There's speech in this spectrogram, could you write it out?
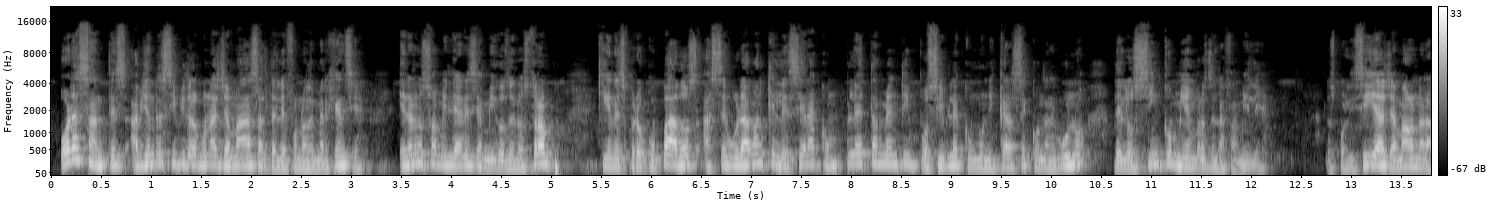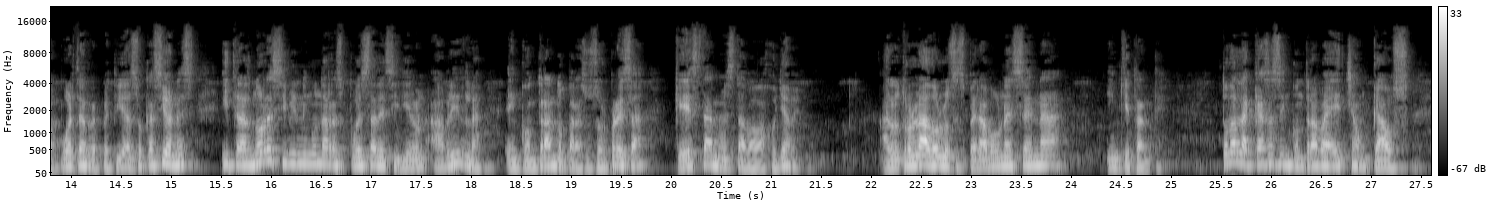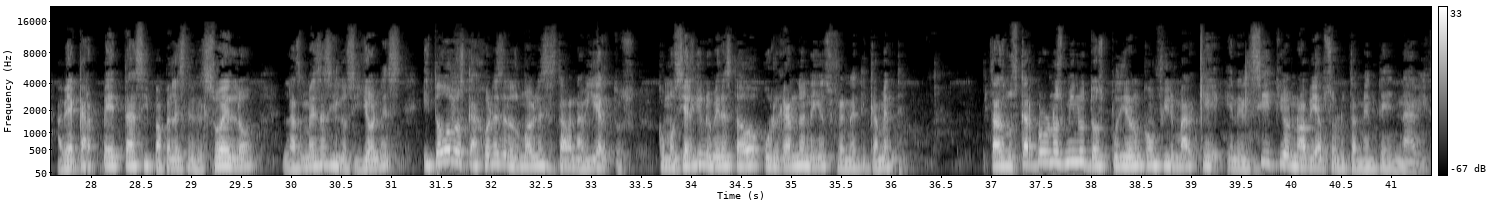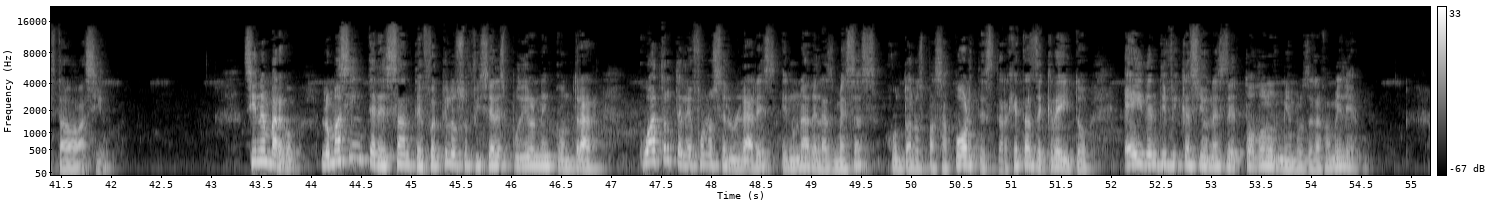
Horas antes habían recibido algunas llamadas al teléfono de emergencia. Eran los familiares y amigos de los Trump, quienes preocupados aseguraban que les era completamente imposible comunicarse con alguno de los cinco miembros de la familia. Los policías llamaron a la puerta en repetidas ocasiones y tras no recibir ninguna respuesta decidieron abrirla, encontrando para su sorpresa que ésta no estaba bajo llave. Al otro lado los esperaba una escena inquietante. Toda la casa se encontraba hecha un caos. Había carpetas y papeles en el suelo, las mesas y los sillones, y todos los cajones de los muebles estaban abiertos, como si alguien hubiera estado hurgando en ellos frenéticamente. Tras buscar por unos minutos pudieron confirmar que en el sitio no había absolutamente nadie, estaba vacío. Sin embargo, lo más interesante fue que los oficiales pudieron encontrar cuatro teléfonos celulares en una de las mesas, junto a los pasaportes, tarjetas de crédito e identificaciones de todos los miembros de la familia.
